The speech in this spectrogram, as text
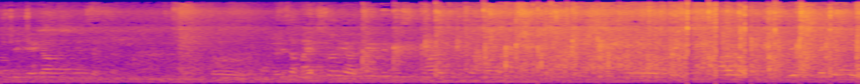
from the date of inception. So there is a milestone we have achieved with this model system. So taking forward this legacy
